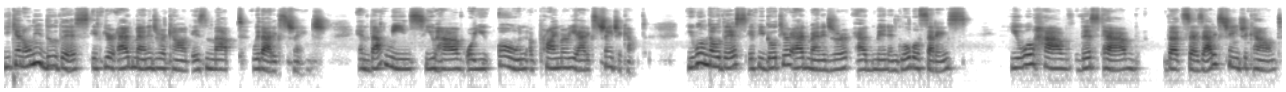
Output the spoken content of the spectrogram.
You can only do this if your ad manager account is mapped with Ad Exchange. And that means you have or you own a primary Ad Exchange account. You will know this if you go to your ad manager, admin and global settings. You will have this tab that says ad exchange account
